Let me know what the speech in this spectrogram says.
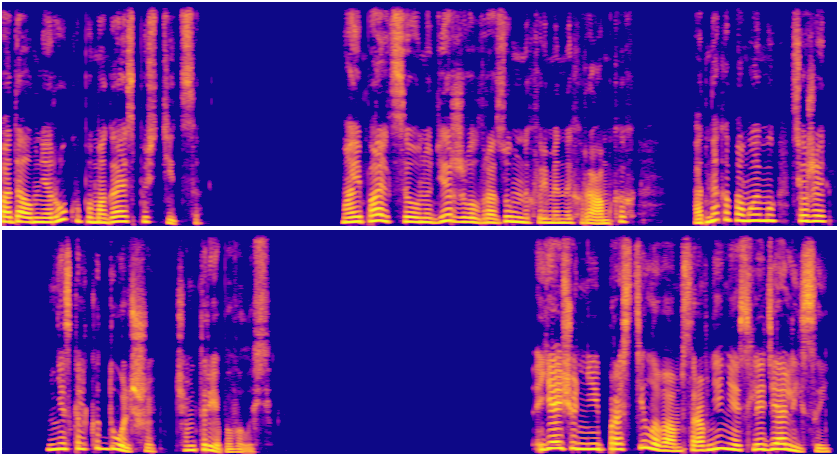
подал мне руку, помогая спуститься. Мои пальцы он удерживал в разумных временных рамках, однако, по-моему, все же несколько дольше, чем требовалось. «Я еще не простила вам сравнение с леди Алисой»,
